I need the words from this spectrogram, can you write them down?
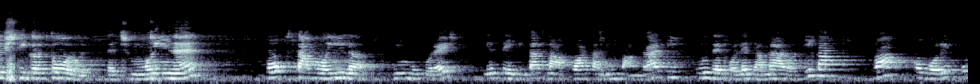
câștigătorul. Deci mâine, Pop Samoilă din București este invitat la poarta din Pancrati, unde colega mea, Rodica, va coborî cu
